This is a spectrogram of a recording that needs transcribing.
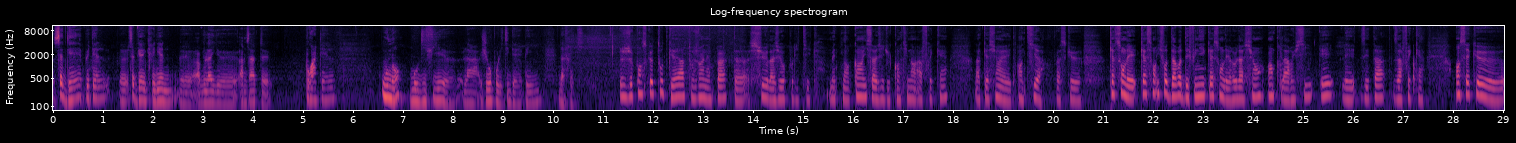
Cette guerre peut-elle, cette guerre ukrainienne, Abdoulaye Hamzat, pourra-t-elle ou non modifier euh, la géopolitique des pays d'Afrique Je pense que toute guerre a toujours un impact euh, sur la géopolitique. Maintenant, quand il s'agit du continent africain, la question est entière parce que sont les, sont, il faut d'abord définir quelles sont les relations entre la Russie et les États africains. On sait que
